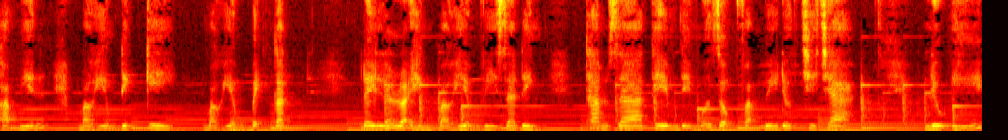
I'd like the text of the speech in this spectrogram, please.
khả biến, bảo hiểm định kỳ, bảo hiểm bệnh tật đây là loại hình bảo hiểm vì gia đình, tham gia thêm để mở rộng phạm vi được chi trả. Lưu ý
